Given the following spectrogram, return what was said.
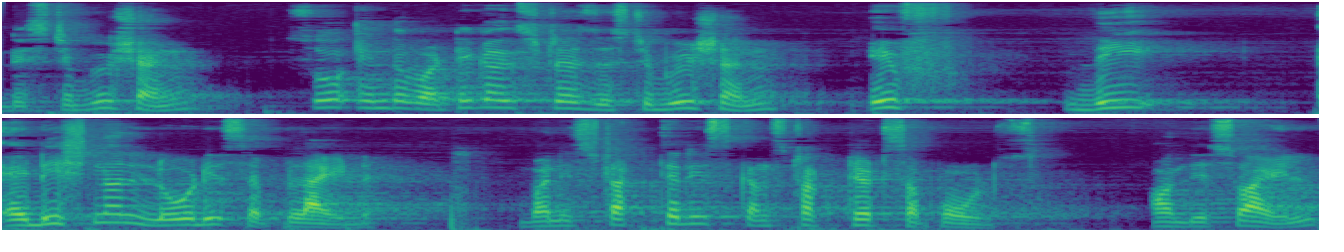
distribution so, in the vertical stress distribution, if the additional load is applied, one structure is constructed supports on the soil.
